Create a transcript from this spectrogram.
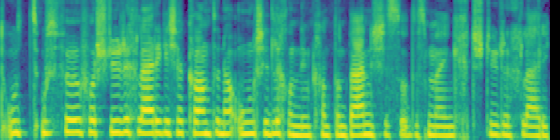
das Ausfüllen der Steuererklärung ist ja kantonal unterschiedlich. Und im Kanton Bern ist es so, dass man eigentlich die Steuererklärung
